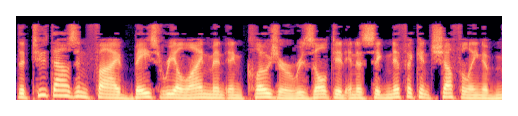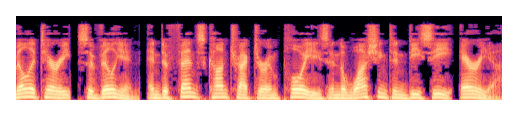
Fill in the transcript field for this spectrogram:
The 2005 base realignment and closure resulted in a significant shuffling of military, civilian, and defense contractor employees in the Washington, D.C., area.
